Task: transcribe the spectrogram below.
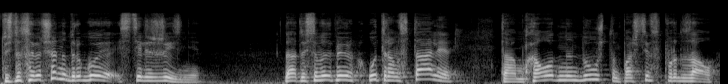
То есть это совершенно другой стиль жизни. Да, то есть вы, например, утром встали, там холодный душ, там пошли в спортзал,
